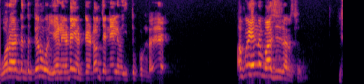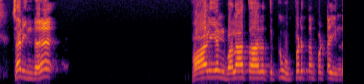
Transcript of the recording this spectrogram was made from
போராட்டத்துக்குன்னு ஒரு ஏழு இடம் எட்டு இடம் சென்னையில வைத்துக்கொண்டு அப்போ என்ன பாசிச அரசு சார் இந்த பாலியல் பலாத்காரத்துக்கு உட்படுத்தப்பட்ட இந்த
